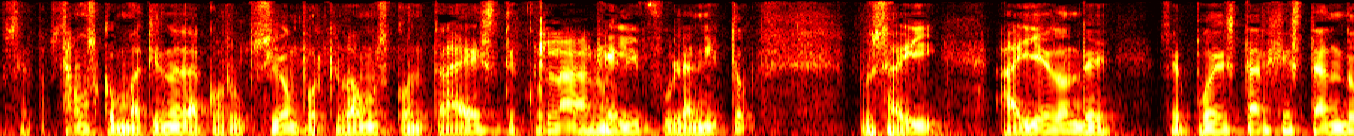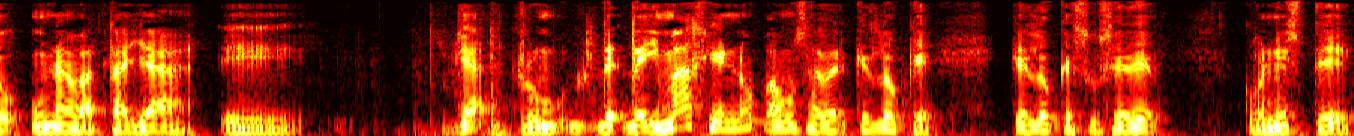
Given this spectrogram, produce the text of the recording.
o sea, estamos combatiendo la corrupción porque vamos contra este, contra aquel y fulanito, pues ahí, ahí es donde se puede estar gestando una batalla eh, ya de, de, imagen, ¿no? Vamos a ver qué es lo que, qué es lo que sucede con este,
